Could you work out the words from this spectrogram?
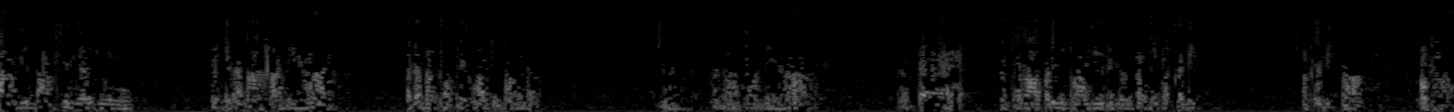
ตามที่บาปที่เหลืออยู่เป็นอนาคามีห้าอาจารย์ขอไปความที่บางนะอนาคามีห้าแต่แต่เราปฏิบัติดีไปอยู่ต้องมีอัคดิอัคดิตาก็ผ่าน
